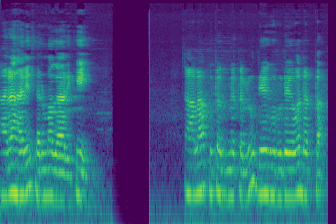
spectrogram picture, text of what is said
నరహరి శర్మ గారికి. చాలా కృతజ్ఞతలు. జయ గురుదేవ దత్త.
